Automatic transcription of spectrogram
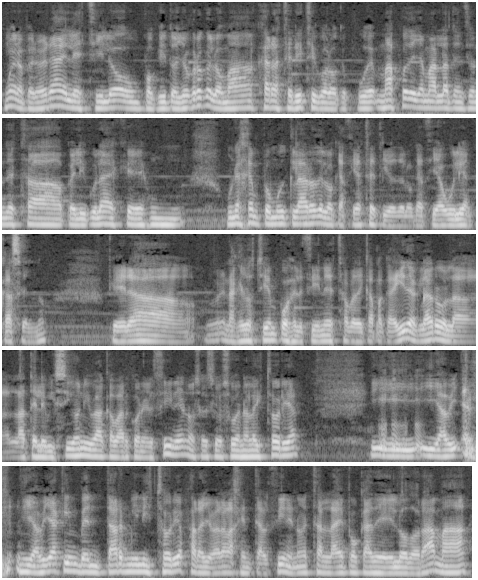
Bueno, pero era el estilo un poquito. Yo creo que lo más característico, lo que pu- más puede llamar la atención de esta película es que es un, un ejemplo muy claro de lo que hacía este tío, de lo que hacía William Castle, ¿no? Que era, en aquellos tiempos el cine estaba de capa caída, claro, la, la televisión iba a acabar con el cine, no sé si os suena la historia. Y, y había, y había que inventar mil historias para llevar a la gente al cine, ¿no? Esta es la época del odorama,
